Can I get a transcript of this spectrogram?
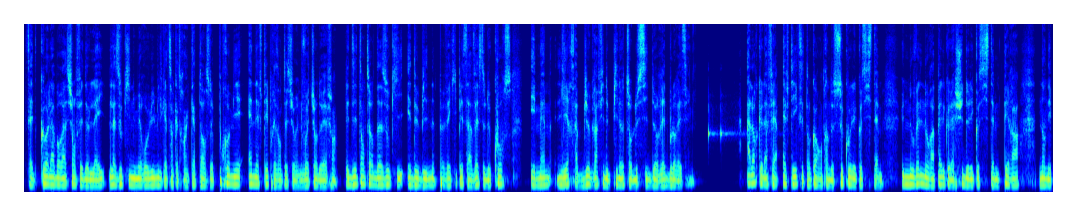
Cette collaboration fait de Lei l'Azuki numéro 8494 le premier NFT présenté sur une voiture de F1. Les détenteurs d'Azuki et de Bin peuvent équiper sa veste de course et même lire sa biographie de pilote sur le site de Red Bull Racing. Alors que l'affaire FTX est encore en train de secouer l'écosystème, une nouvelle nous rappelle que la chute de l'écosystème Terra n'en est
